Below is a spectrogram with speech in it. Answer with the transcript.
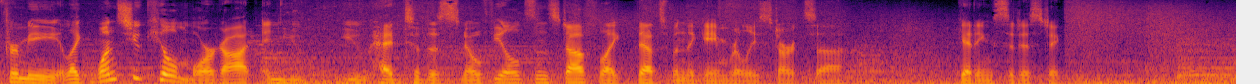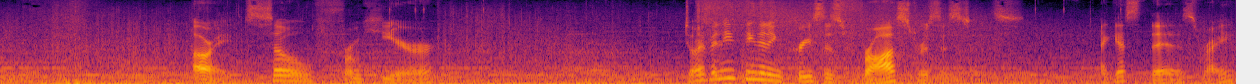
For me, like once you kill Morgott and you you head to the snowfields and stuff, like that's when the game really starts uh, getting sadistic. All right, so from here, do I have anything that increases frost resistance? I guess this, right?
